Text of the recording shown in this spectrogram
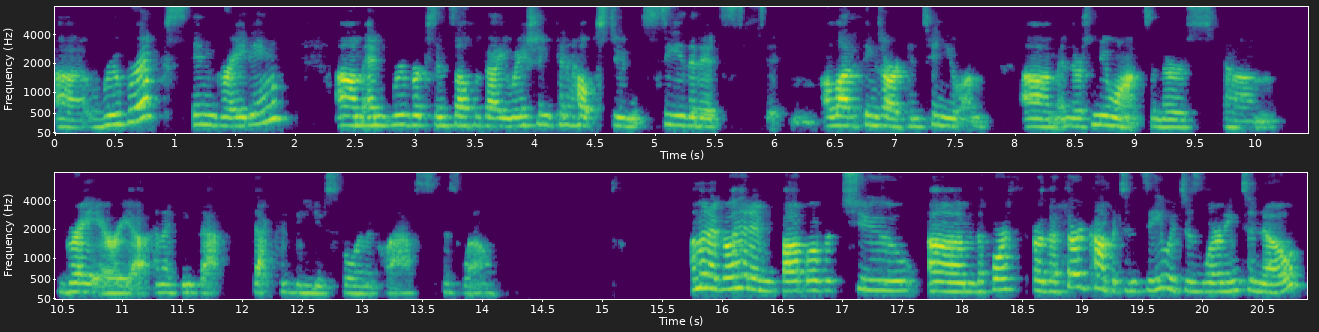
uh, rubrics in grading um, and rubrics in self-evaluation can help students see that it's a lot of things are a continuum um, and there's nuance and there's um, gray area. And I think that that could be useful in a class as well. I'm going to go ahead and bob over to um, the fourth or the third competency, which is learning to know.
